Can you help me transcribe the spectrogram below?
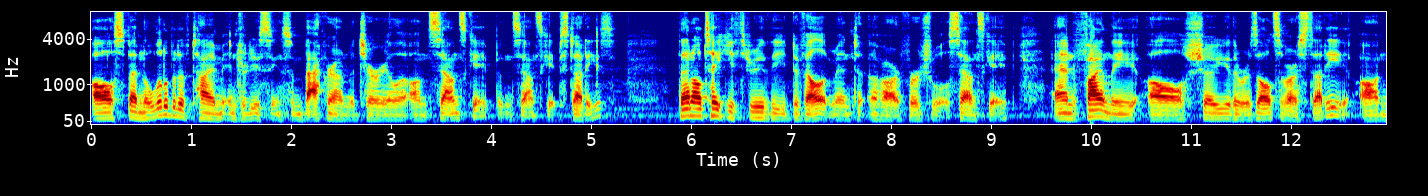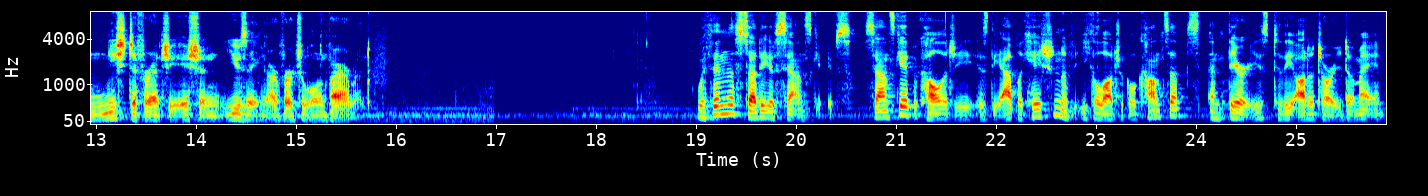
I'll spend a little bit of time introducing some background material on soundscape and soundscape studies. Then I'll take you through the development of our virtual soundscape. And finally, I'll show you the results of our study on niche differentiation using our virtual environment. Within the study of soundscapes, soundscape ecology is the application of ecological concepts and theories to the auditory domain.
